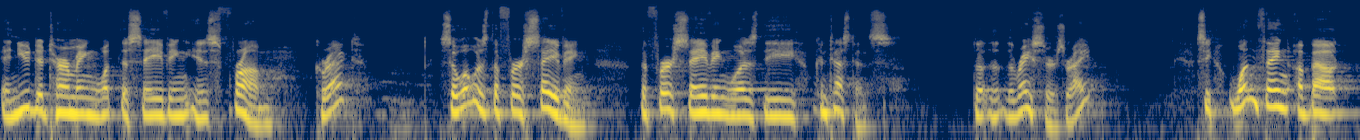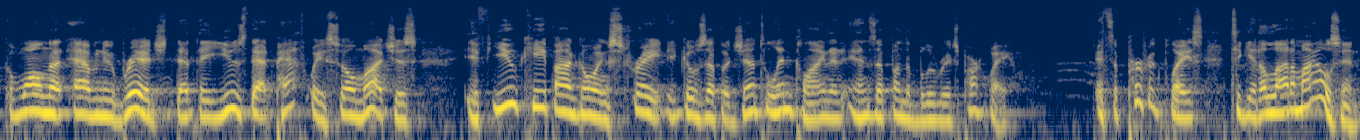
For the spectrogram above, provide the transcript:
and you determine what the saving is from, correct? So, what was the first saving? The first saving was the contestants, the, the, the racers, right? See, one thing about the Walnut Avenue Bridge that they use that pathway so much is if you keep on going straight, it goes up a gentle incline and it ends up on the Blue Ridge Parkway. It's a perfect place to get a lot of miles in,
